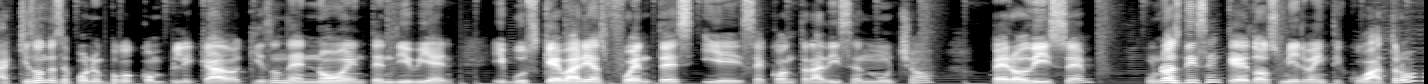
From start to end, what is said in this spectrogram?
aquí es donde se pone un poco complicado, aquí es donde no entendí bien y busqué varias fuentes y se contradicen mucho, pero dice, unos dicen que 2024,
